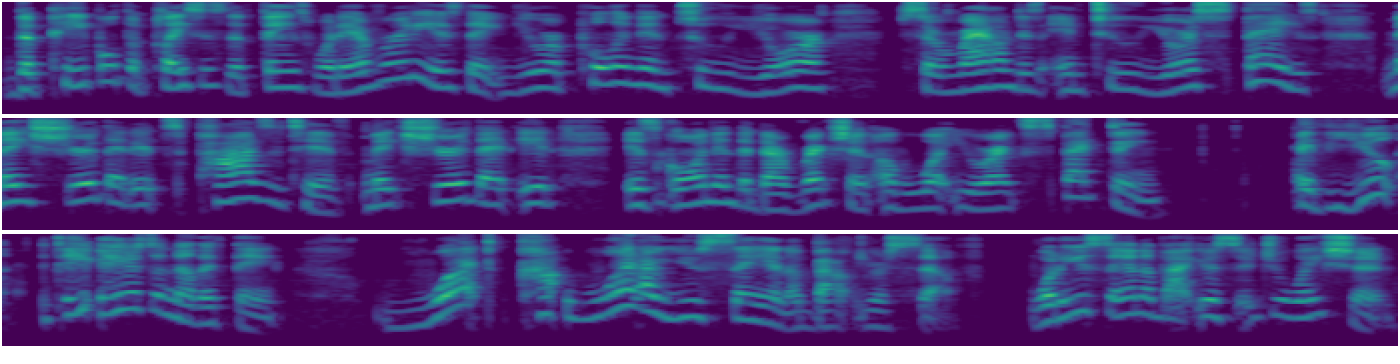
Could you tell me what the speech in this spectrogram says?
the people, the places, the things, whatever it is that you're pulling into your surroundings, into your space, make sure that it's positive. Make sure that it is going in the direction of what you're expecting. If you, here's another thing. What what are you saying about yourself? What are you saying about your situation?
